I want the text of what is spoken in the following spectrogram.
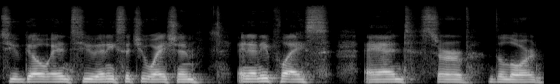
to go into any situation, in any place, and serve the Lord.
